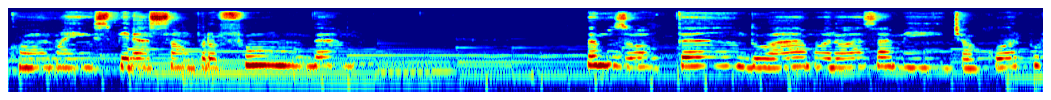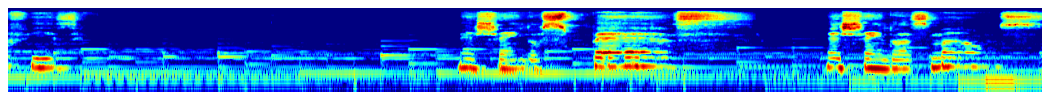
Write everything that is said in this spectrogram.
com uma inspiração profunda, vamos voltando amorosamente ao corpo físico, mexendo os pés, mexendo as mãos.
